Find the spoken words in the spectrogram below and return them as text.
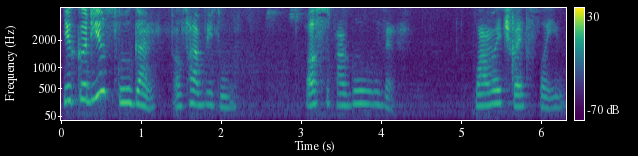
You could use glue gun or fabric glue or super glue even. One which works for you.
